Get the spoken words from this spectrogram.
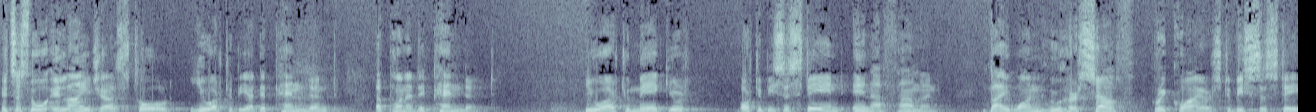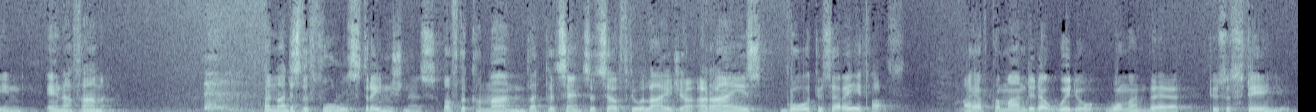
It's as though Elijah is told, You are to be a dependent upon a dependent. You are to make your, or to be sustained in a famine by one who herself requires to be sustained in a famine. And that is the full strangeness of the command that presents itself to Elijah Arise, go to Zarephath I have commanded a widow woman there to sustain you.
